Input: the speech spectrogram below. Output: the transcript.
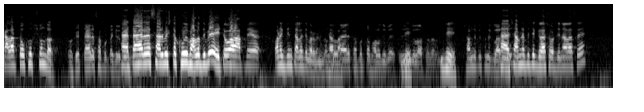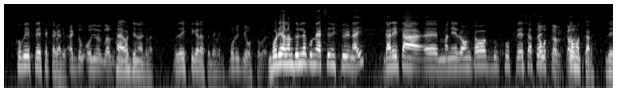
কালারটাও খুব সুন্দর। ওকে টায়ারের সাপোর্টটা কি হ্যাঁ টায়ারের সার্ভিসটা খুবই ভালো দিবে এটাও আপনি অনেকদিন চালাতে পারবেন ইনশাআল্লাহ। টায়ারের সাপোর্টটা ভালো দিবে রিমগুলো অসাধারণ। জি। সামনে পিছনে গ্লাস হ্যাঁ সামনে পিছে গ্লাস অরিজিনাল আছে খুবই ফ্রেশ একটা গাড়ি। একদম অরিজিনাল গ্লাস হ্যাঁ অরিজিনাল গ্লাস স্টিকার আছে দেখেন। বডির কি অবস্থা ভাই? বডি আলহামদুলিল্লাহ কোনো অ্যাক্সিডেন্ট হিস্টোরি নাই। গাড়িটা মানে রংটাও খুব ফ্রেশ আছে। চমৎকার চমৎকার জি।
